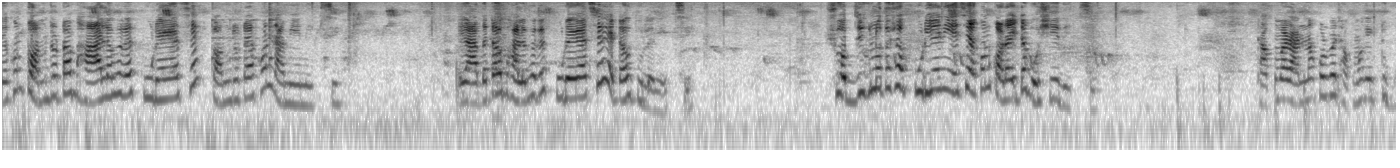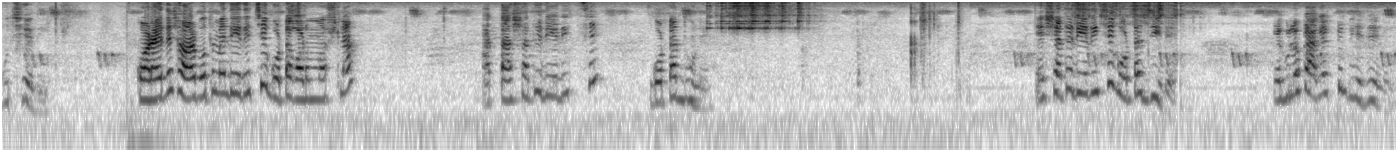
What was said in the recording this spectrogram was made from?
দেখুন, টমেটোটা ভালোভাবে পুড়ে গেছে, টমেটোটা এখন নামিয়ে নিচ্ছি। এই আদাটাও ভালোভাবে পুড়ে গেছে, এটাও তুলে নিচ্ছি। সবজিগুলো তো সব পুড়িয়ে নিয়েছি, এখন কড়াইটা বসিয়ে দিচ্ছি। ঠাকুমা রান্না করবে, ঠাকুমাকে একটু গুছিয়ে দিই। কড়াইতে সবার প্রথমে দিয়ে দিচ্ছি গোটা গরম মশলা, আর তার সাথে দিয়ে দিচ্ছি গোটা ধনে। এর সাথে দিয়ে দিচ্ছি গোটা জিরে। এগুলোকে আগে একটু ভেজে নিই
